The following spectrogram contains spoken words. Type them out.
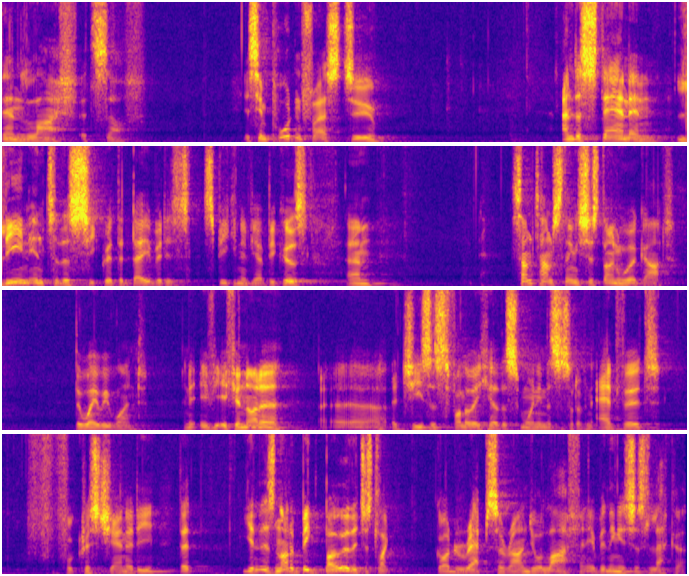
than life itself. It's important for us to understand and lean into the secret that David is speaking of here because um, sometimes things just don't work out the way we want. And if, if you're not a, a, a, Jesus follower here this morning, this is sort of an advert for Christianity that you know, there's not a big bow that just like God wraps around your life and everything is just lekker.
